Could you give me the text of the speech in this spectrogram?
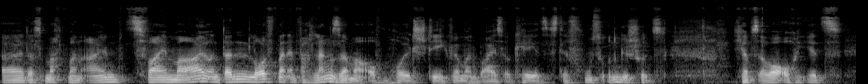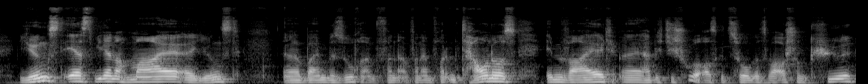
äh, das macht man ein, zweimal und dann läuft man einfach langsamer auf dem Holzsteg, wenn man weiß, okay, jetzt ist der Fuß ungeschützt. Ich habe es aber auch jetzt jüngst erst wieder nochmal, äh, jüngst äh, beim Besuch von, von einem Freund im Taunus im Wald, äh, habe ich die Schuhe ausgezogen. Es war auch schon kühl,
